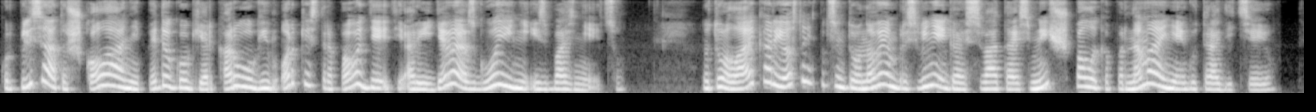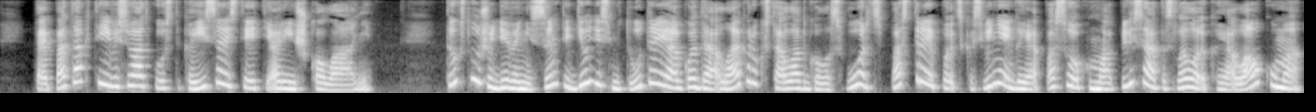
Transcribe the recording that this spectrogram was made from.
kur pilsētas skolāņi, pedagogi ar karūgiem orkestra pavadīti arī ģevēs gojiņi iz baznīcu. No to laika arī 18. novembris vienīgais svētais mišs palika par nemainīgu tradiciju. Tāpat aktīvi svētkos tika iesaistīti arī skolāņi. 1922. gadā laikrakstā Latgolas vārds pastrēpots, kas vienīgajā pasaukumā pilsētas lielākajā laukumā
